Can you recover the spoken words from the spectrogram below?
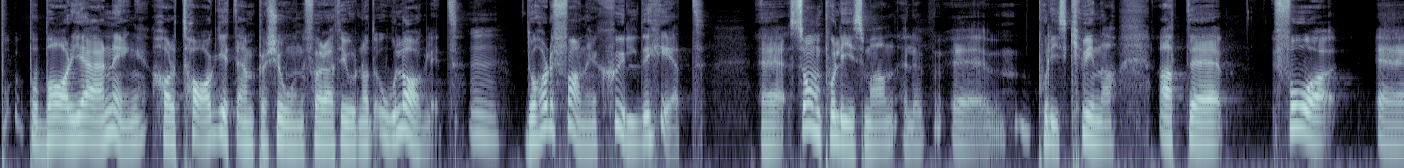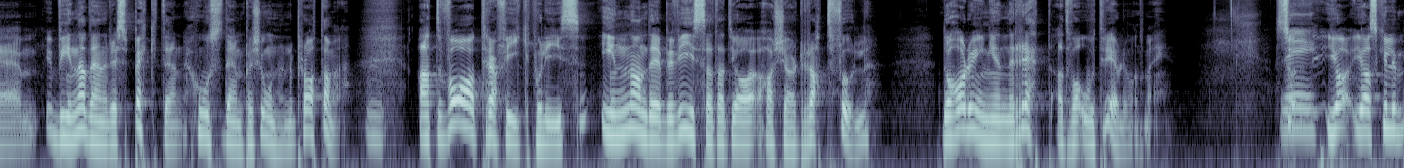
på, på bar gärning har tagit en person för att ha gjort något olagligt. Mm. Då har du fan en skyldighet eh, som polisman, eller eh, poliskvinna, att eh, få eh, vinna den respekten hos den personen du pratar med. Mm. Att vara trafikpolis innan det är bevisat att jag har kört rattfull, då har du ingen rätt att vara otrevlig mot mig. Så Nej. jag, jag skulle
